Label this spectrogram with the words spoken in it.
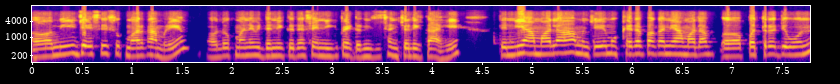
अ, मी जयश्री सुकुमार कांबळे अ, लोकमान्य विद्यानिकेतन सैनिक पॅटर्नची संचालिका आहे. त्यांनी आम्हाला म्हणजे मुख्याध्यापकांनी आम्हाला अ, पत्र देऊन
